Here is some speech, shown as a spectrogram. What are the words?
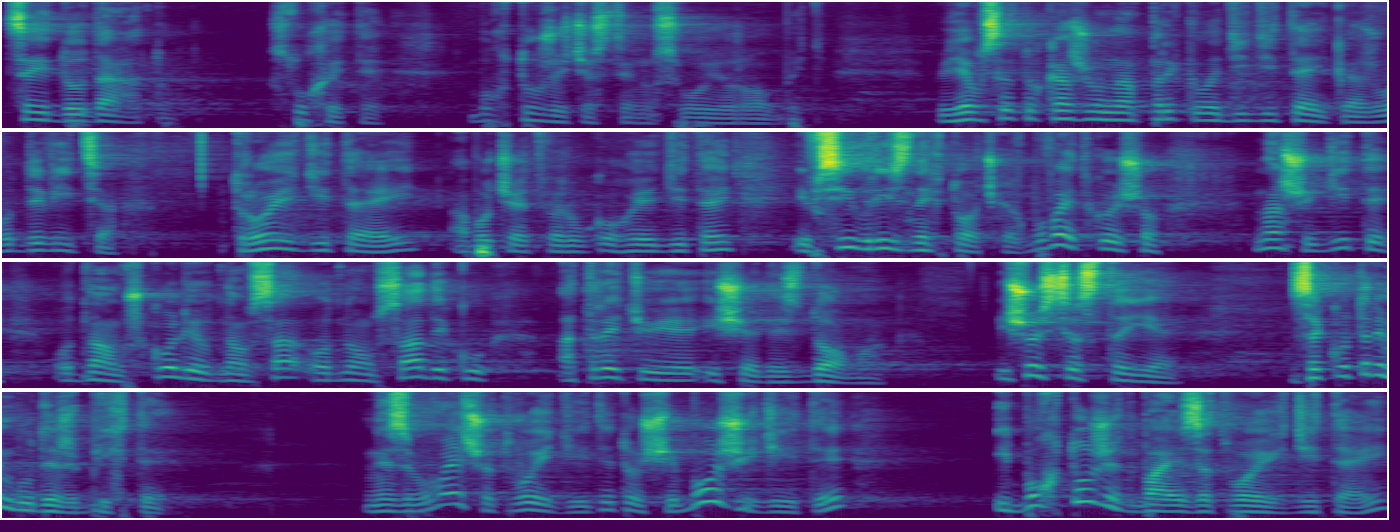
цей додаток, слухайте, Бог теж частину свою робить. Я все то кажу на прикладі дітей. Кажу, от дивіться, троє дітей або четверо, у кого є дітей, і всі в різних точках. Буває таке, що наші діти одна в школі, одна в садику, а третю є іще десь вдома. І щось це стає. За котрим будеш бігти? Не забувай, що твої діти то ще Божі діти, і Бог теж дбає за твоїх дітей.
